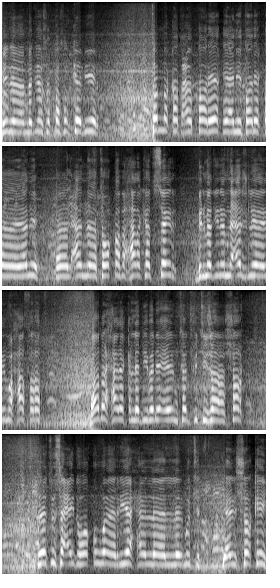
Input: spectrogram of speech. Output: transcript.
من مدينة القصر الكبير. تم قطع الطريق يعني طريق يعني الآن توقف حركة السير بالمدينة من أجل يعني محاصرة هذا الحريق الذي بدأ يمتد في اتجاه الشرق تساعده قوى الرياح المت... يعني الشرقي.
